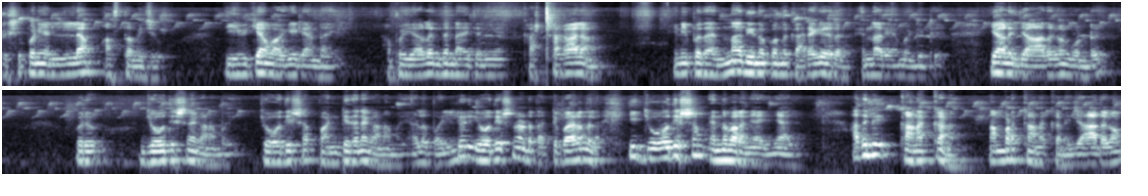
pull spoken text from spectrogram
കൃഷിപ്പണി എല്ലാം അസ്തമിച്ചു. ജീവിക്കാൻ വകയില്ലാണ്ടായി. അപ്പോൾ ഇയാൾ എന്തുണ്ടായി വെച്ചിട്ടുണ്ടെങ്കിൽ കഷ്ടകാലമാണ് ഇനിയിപ്പോൾ ഇത് എന്നാ ഇതിൽ നിന്നൊക്കെ ഒന്ന് കരകയറുക എന്നറിയാൻ വേണ്ടിയിട്ട് ഇയാൾ ജാതകം കൊണ്ട് ഒരു ജ്യോതിഷനെ കാണാൻ പോയി. ജ്യോതിഷ പണ്ഡിതനെ കാണാൻ പോയി. അയാൾ വലിയൊരു ജ്യോതിഷനുണ്ട് തട്ടിപ്പാരൊന്നുമില്ല. ഈ ജ്യോതിഷം എന്ന് പറഞ്ഞു കഴിഞ്ഞാൽ അതിൽ കണക്കാണ്. നമ്മുടെ കണക്കാണ്. ജാതകം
